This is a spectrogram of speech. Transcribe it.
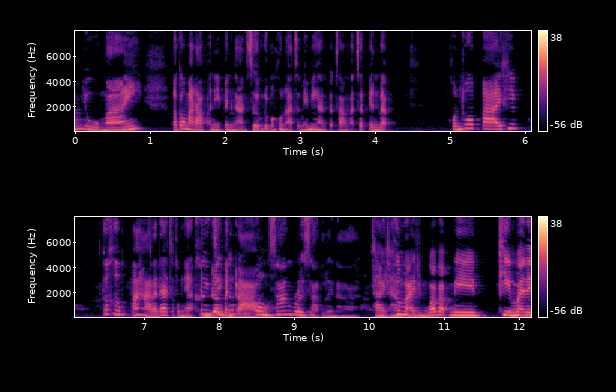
ำอยู่ไหมแล้วก็มารับอันนี้เป็นงานเสริมหรือบางคนอาจจะไม่มีงานประจำอาจจะเป็นแบบคนทั่วไปที่ก็คือมาหารายได้จากตรงเนี้ยคือเป็นเรื่องจเป็นๆก็ราวโครงสร้างบริษัทเลยนะคะใช่ใช่คือหมายถึงว่าแบบมีทีมแมเน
